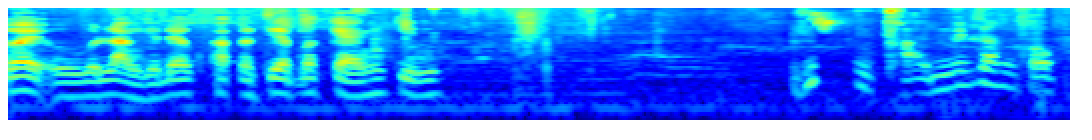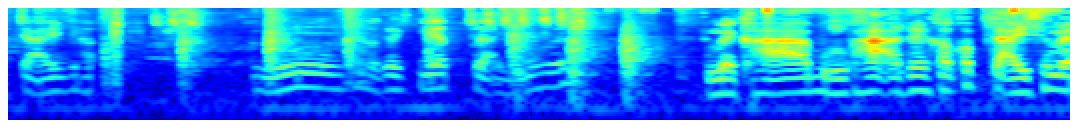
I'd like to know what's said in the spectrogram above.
ด้วยเออวันหลังจะได้ผักกระเจี๊ยบมาแกงให้กินขายไม่ต้องขอบใจครับรู้ผักกระเจี๊ยบใส่เว้ยแม่ค้าบุงพระที่เขาเข้าใจใช่ไหม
